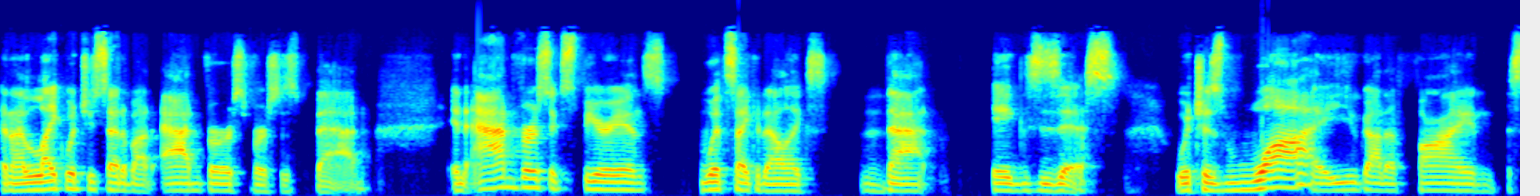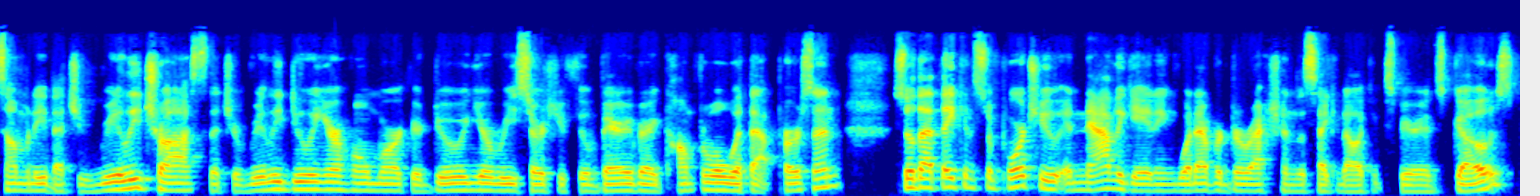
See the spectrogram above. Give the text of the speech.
and i like what you said about adverse versus bad. An adverse experience with psychedelics that exists which is why you got to find somebody that you really trust that you're really doing your homework you're doing your research you feel very very comfortable with that person so that they can support you in navigating whatever direction the psychedelic experience goes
